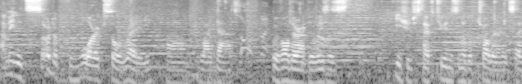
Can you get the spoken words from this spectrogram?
I mean, it sort of works already um, like that with other abilities. If you just have two units on top of each other, let's say,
